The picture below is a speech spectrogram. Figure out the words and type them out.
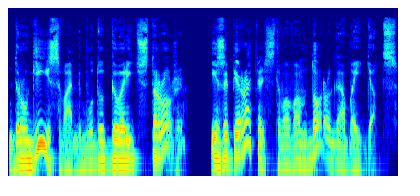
другие с вами будут говорить строже, и запирательство вам дорого обойдется.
